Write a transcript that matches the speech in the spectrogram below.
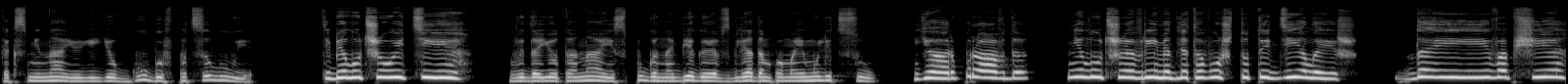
как сминаю ее губы в поцелуе. «Тебе лучше уйти!» — выдает она, испуганно бегая взглядом по моему лицу. «Яр, правда, не лучшее время для того, что ты делаешь. Да и вообще...»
